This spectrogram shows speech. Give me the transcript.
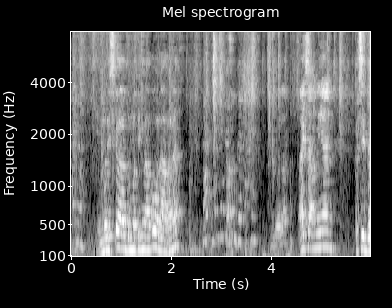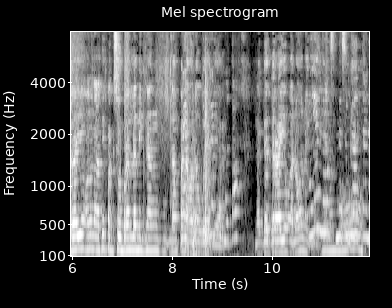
Ano? Umalis ka, dumating na ako, wala ka na? Ba't ba niya nasugat ako? Hindi ko alam. Ay, sa ano yan? Kasi dry yung ano natin pag sobrang lamig ng, ng panahon ng Wala weather. pumutok. Nagda-dry yung ano. Nag, Ayan, yan, nas, oo. nasugatan.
